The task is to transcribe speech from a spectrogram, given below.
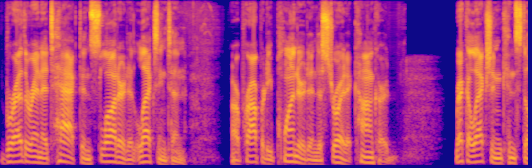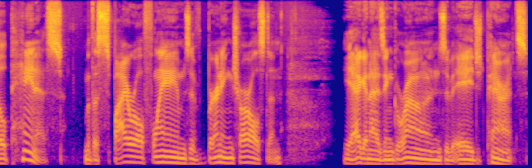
brethren attacked and slaughtered at Lexington, our property plundered and destroyed at Concord. Recollection can still pain us with the spiral flames of burning Charlestown, the agonizing groans of aged parents,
